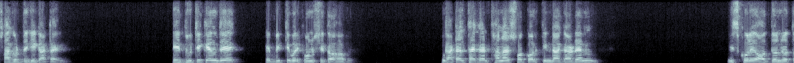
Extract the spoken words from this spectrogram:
সাগরদিঘি ঘাটাইল এই দুটি কেন্দ্রে বৃত্তি পরীক্ষা অনুষ্ঠিত হবে। ঘাটাইল থাকার থানার সকল কিন্ডার গার্ডেন স্কুলে অধ্যয়নরত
